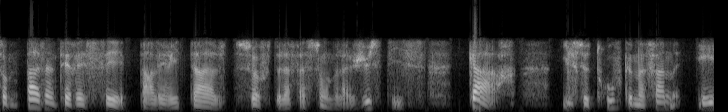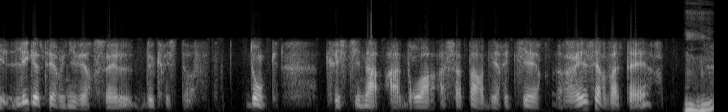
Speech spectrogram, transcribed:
sommes pas intéressés par l'héritage, sauf de la façon de la justice, car il se trouve que ma femme est légataire universelle de Christophe. Donc, Christina a droit à sa part d'héritière réservataire, mhm.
